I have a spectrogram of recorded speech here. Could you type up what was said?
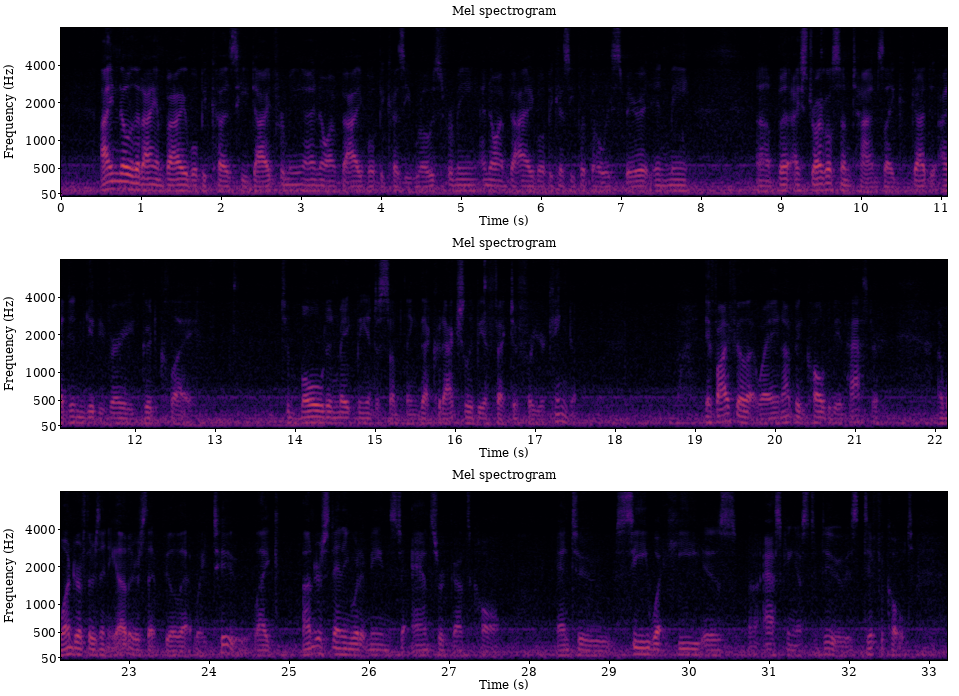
I know that I am valuable because he died for me. I know I'm valuable because he rose for me. I know I'm valuable because he put the Holy Spirit in me. Uh, but I struggle sometimes, like, God, I didn't give you very good clay to mold and make me into something that could actually be effective for your kingdom if I feel that way, and I've been called to be a pastor, I wonder if there's any others that feel that way too. Like understanding what it means to answer God's call and to see what He is uh, asking us to do is difficult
